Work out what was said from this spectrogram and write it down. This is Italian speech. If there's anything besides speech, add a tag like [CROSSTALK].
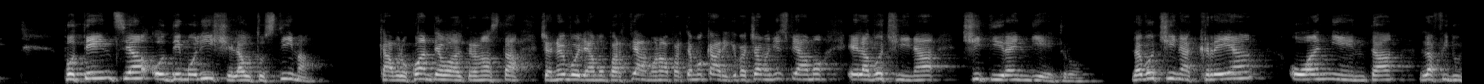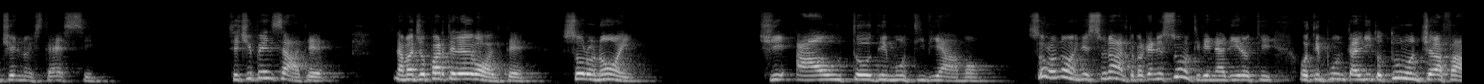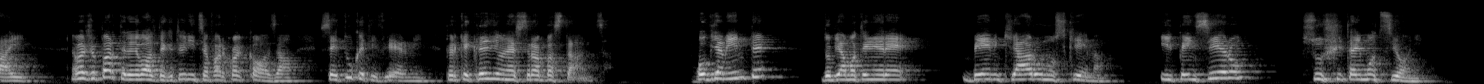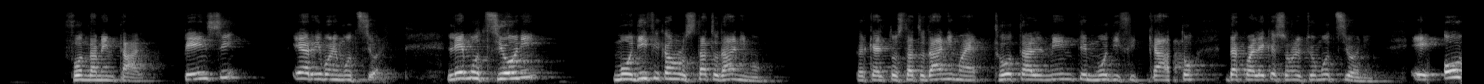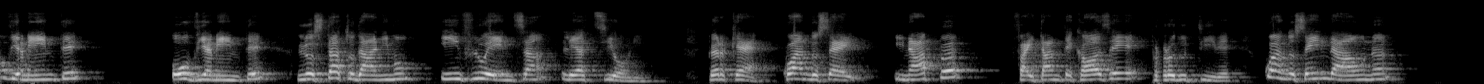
Potenzia o demolisce l'autostima. Cavolo, quante volte la nostra, cioè noi vogliamo, partiamo, no? Partiamo carichi, facciamo gli sfiamo e la vocina ci tira indietro. La vocina crea o annienta la fiducia in noi stessi. Se ci pensate, la maggior parte delle volte solo noi ci autodemotiviamo. Solo noi, nessun altro, perché nessuno ti viene a dire o ti, o ti punta il dito, tu non ce la fai. La maggior parte delle volte che tu inizi a fare qualcosa, sei tu che ti fermi, perché credi di non essere abbastanza. Ovviamente dobbiamo tenere ben chiaro uno schema. Il pensiero suscita emozioni. Fondamentale. Pensi e arrivano emozioni. Le emozioni modificano lo stato d'animo, perché il tuo stato d'animo è totalmente modificato da quelle che sono le tue emozioni. E ovviamente, ovviamente, lo stato d'animo influenza le azioni, perché quando sei in app fai tante cose produttive, quando sei in down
